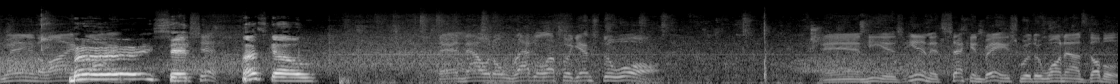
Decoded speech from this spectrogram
Swing and a line. drive. Base it. Base hit. Let's go. And now it'll rattle up against the wall. And he is in at second base with a one-out double.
